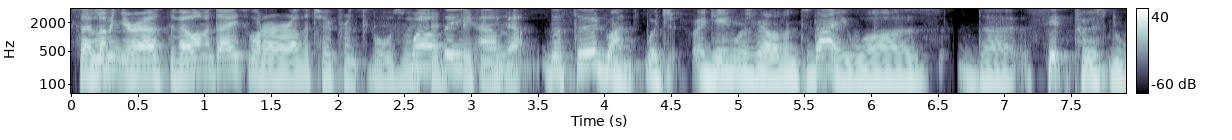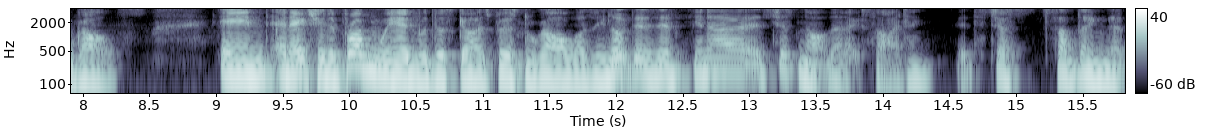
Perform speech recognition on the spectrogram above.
so limit your hours development days. What are our other two principles we should be thinking um, about? The third one, which again was relevant today, was the set personal goals. And and actually the problem we had with this guy's personal goal was he looked at it and said, you know, it's just not that exciting. It's just something that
